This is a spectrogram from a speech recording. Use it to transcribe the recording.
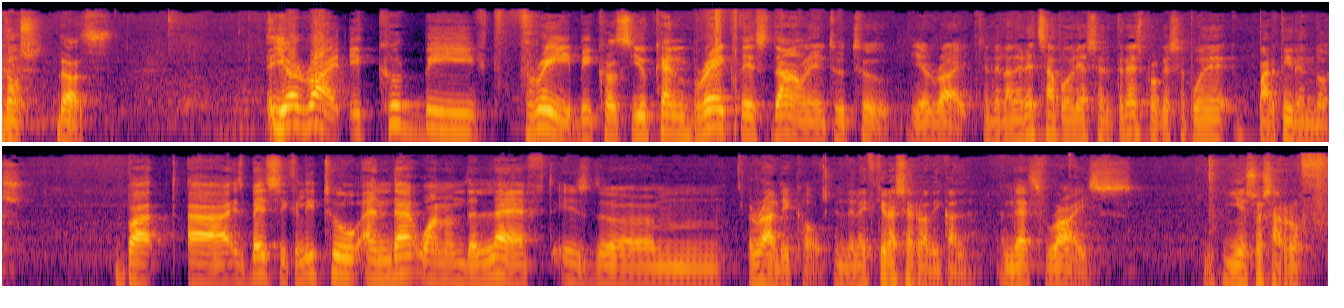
Dos. Dos. You're right. It could be three because you can break this down into two. You're right. El de la derecha podría ser tres porque se puede partir en dos. But uh, it's basically two, and that one on the left is the um, radical, El de la izquierda es el radical. and that's rice. Y eso es arroz.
